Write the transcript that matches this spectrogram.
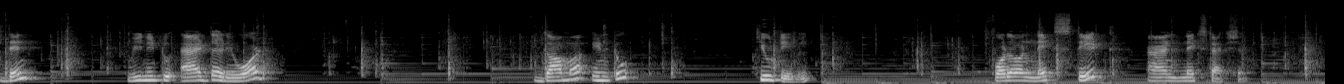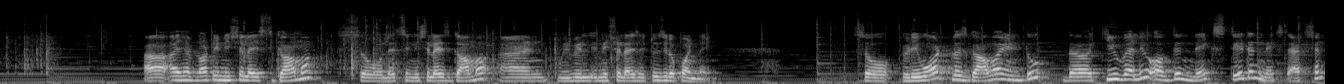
then we need to add the reward gamma into q table for our next state and next action uh, I have not initialized gamma so let's initialize gamma and we will initialize it to 0.9 so reward plus gamma into the q value of the next state and next action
